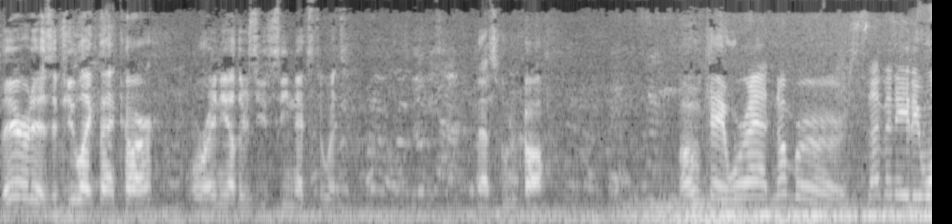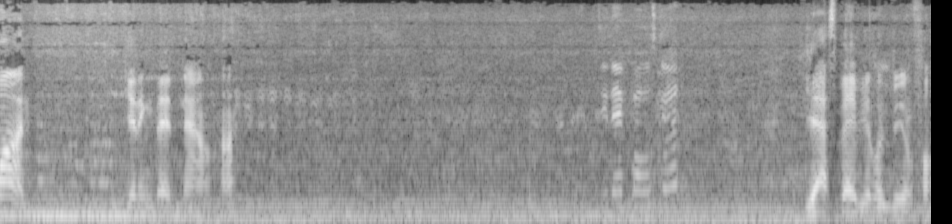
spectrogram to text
There it is. If you like that car or any others you see next to it, that's who to call. Okay, we're at number 781. Getting bid now, huh? Did they pose good? Yes, baby, you look beautiful.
